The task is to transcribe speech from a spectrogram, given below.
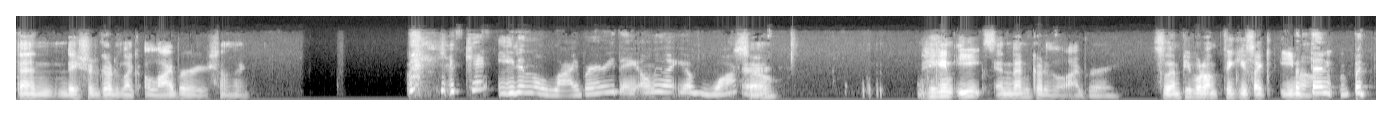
Then they should go to like a library or something. you can't eat in the library they only let you have water So he can eat and then go to the library. So then people don't think he's like emo. but then but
